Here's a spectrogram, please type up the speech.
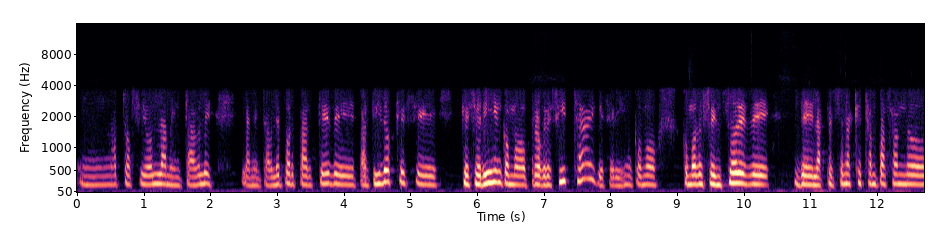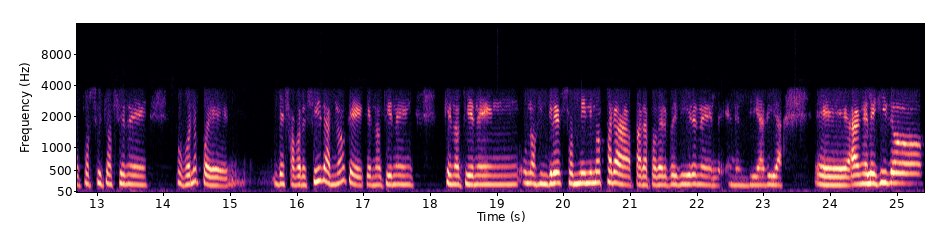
una actuación lamentable, lamentable por parte de partidos que se que se erigen como progresistas y que se erigen como como defensores de, de las personas que están pasando por situaciones, pues bueno, pues desfavorecidas, ¿no? Que, que no tienen que no tienen unos ingresos mínimos para, para poder vivir en el, en el día a día. Eh, han elegido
